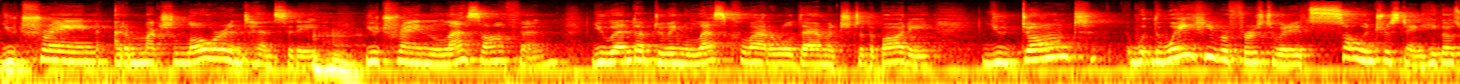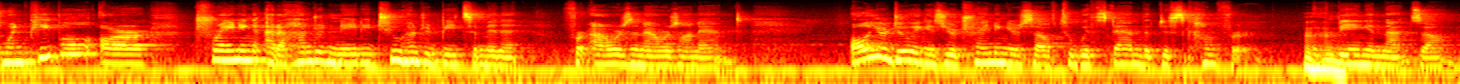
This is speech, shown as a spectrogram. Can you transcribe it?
you train at a much lower intensity, mm-hmm. you train less often, you end up doing less collateral damage to the body. You don't, the way he refers to it, it's so interesting. He goes, when people are training at 180, 200 beats a minute for hours and hours on end, all you're doing is you're training yourself to withstand the discomfort mm-hmm. of being in that zone.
